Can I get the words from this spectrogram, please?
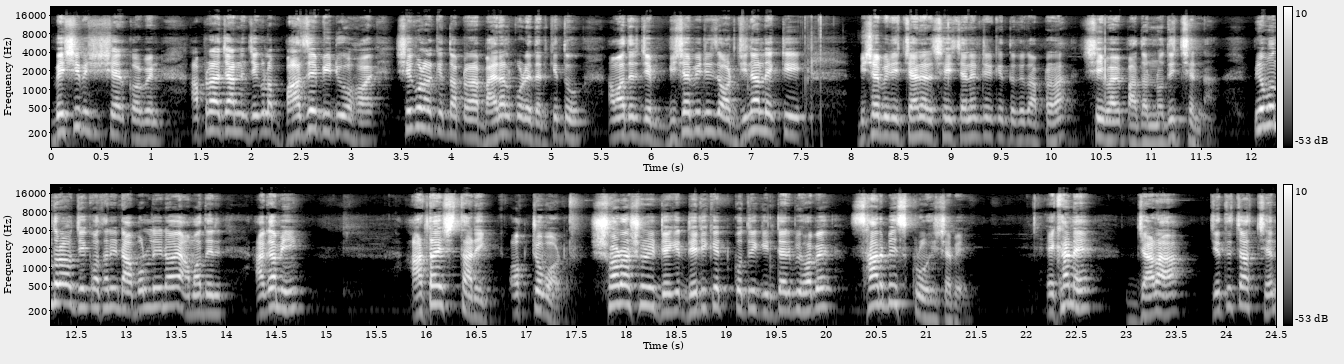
বেশি বেশি শেয়ার করবেন। আপনারা জানেন যেগুলো বাজে ভিডিও হয়, সেগুলো কিন্তু আপনারা ভাইরাল করে দেন। কিন্তু আমাদের যে বিষাবিরির যে অরিজিনাল একটি বিষাবিরি চ্যানেল সেই চ্যানেলটির কিন্তু কিন্তু আপনারা সেইভাবে প্রাধান্য দিচ্ছেন না। প্রিয় বন্ধুরা, যে কথাটি না বললেই নয়, আমাদের আগামী আঠাইশ তারিখ, অক্টোবর, সরাসরি ডেডিকেট কর্তৃক ইন্টারভিউ হবে সার্ভিস ক্রো হিসেবে। এখানে যারা যেতে চাচ্ছেন,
